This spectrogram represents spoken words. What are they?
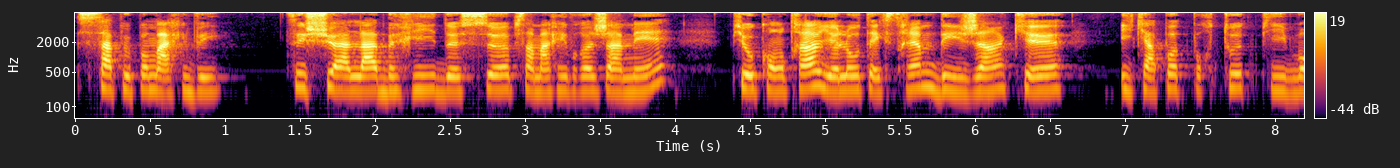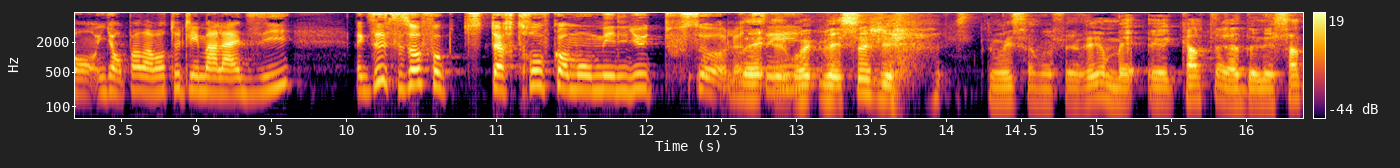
ça peut pas m'arriver. Tu sais, je suis à l'abri de ça, puis ça m'arrivera jamais. Puis au contraire, il y a l'autre extrême des gens que ils capotent pour tout, puis bon, ils ont peur d'avoir toutes les maladies. Fait que c'est ça, il faut que tu te retrouves comme au milieu de tout ça. Là, mais, ouais, mais ça, j'ai... oui, ça m'a fait rire, mais euh, quand t'es adolescent,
